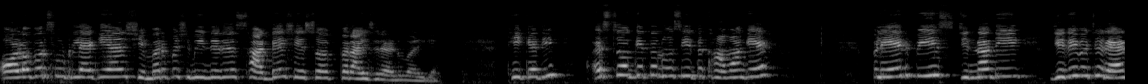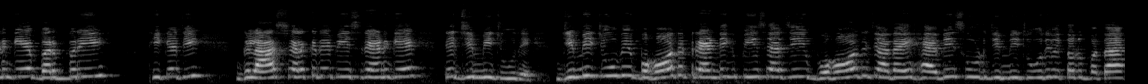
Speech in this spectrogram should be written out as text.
ਆਲ ਓਵਰ ਸੂਟ ਲੈ ਕੇ ਆਏ ਸ਼ਿਮਰ ਪਸ਼ਮੀਨੇ ਦੇ 650 ਪ੍ਰਾਈਸ ਰਹਿਣ ਵਾਲੀ ਹੈ। ਠੀਕ ਹੈ ਜੀ। ਇਸ ਤੋਂ ਅੱਗੇ ਤੁਹਾਨੂੰ ਅਸੀਂ ਦਿਖਾਵਾਂਗੇ ਪਲੇਨ ਪੀਸ ਜਿਨ੍ਹਾਂ ਦੀ ਜਿਹਦੇ ਵਿੱਚ ਰਹਿਣਗੇ ਬਰਬਰੀ। ਠੀਕ ਹੈ ਜੀ। ਗਲਾਸ ਸਿਲਕ ਦੇ ਪੀਸ ਰਹਿਣਗੇ ਤੇ ਜਿੰਮੀ ਚੂ ਦੇ। ਜਿੰਮੀ ਚੂ ਵੀ ਬਹੁਤ ਟ੍ਰੈਂਡਿੰਗ ਪੀਸ ਹੈ ਜੀ, ਬਹੁਤ ਜ਼ਿਆਦਾ ਇਹ ਹੈਵੀ ਸੂਟ ਜਿੰਮੀ ਚੂ ਦੇ ਵਿੱਚ ਤੁਹਾਨੂੰ ਪਤਾ ਹੈ।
